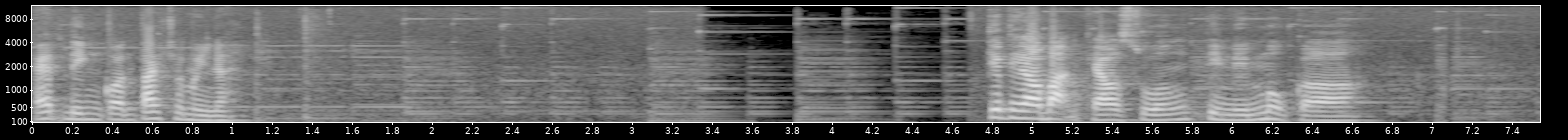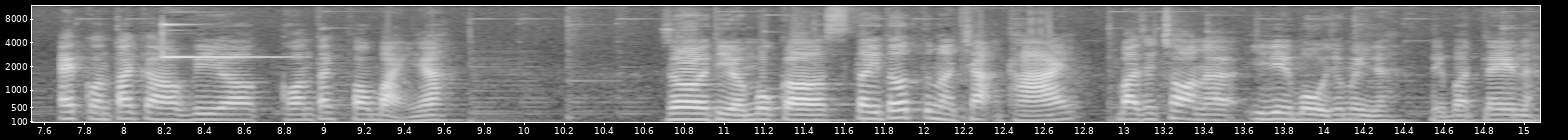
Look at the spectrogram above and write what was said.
Adding Contact cho mình này. Tiếp theo bạn kéo xuống tìm đến mục Add Contact via Contact Form 7 nha. Rồi thì ở mục uh, status tức là trạng thái, bạn sẽ chọn là enable cho mình này để bật lên này.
